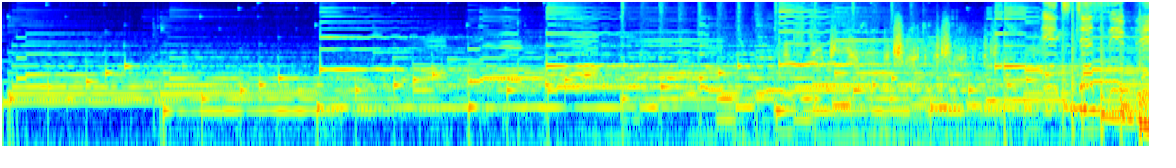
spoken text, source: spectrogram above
It's just a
